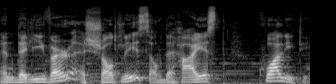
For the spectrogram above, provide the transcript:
and deliver a shortlist of the highest quality.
